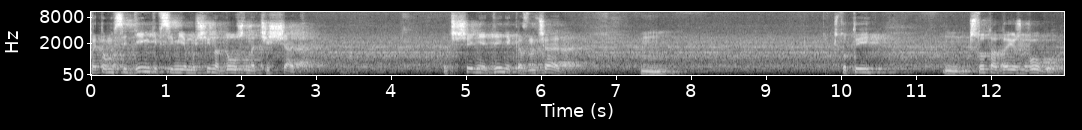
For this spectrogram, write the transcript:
Поэтому все деньги в семье мужчина должен очищать. Очищение денег означает, что ты что-то отдаешь Богу.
